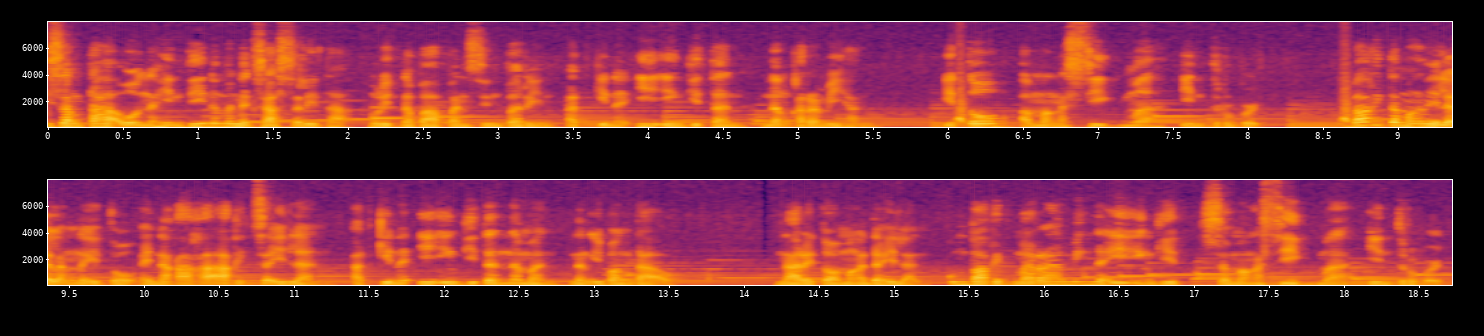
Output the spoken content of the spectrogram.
Isang tao na hindi naman nagsasalita ngunit napapansin pa rin at kinaiinggitan ng karamihan. Ito ang mga Sigma introvert. Bakit ang mga nilalang na ito ay nakakaakit sa ilan at kinaiinggitan naman ng ibang tao? Narito ang mga dahilan kung bakit maraming naiinggit sa mga Sigma introvert.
